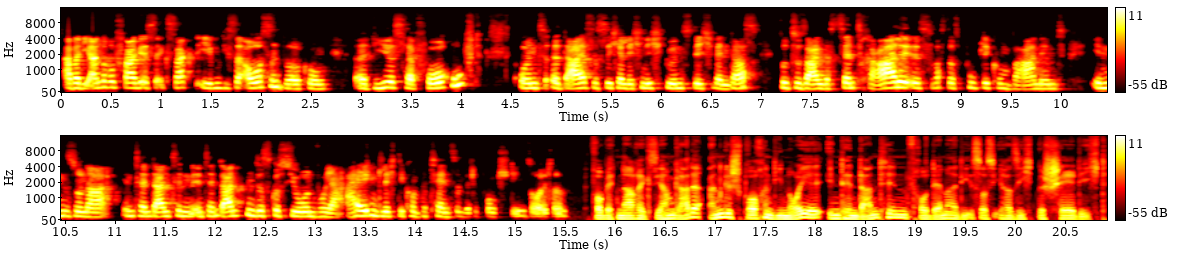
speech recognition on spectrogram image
Aber die andere Frage ist exakt eben diese Außenwirkung, äh, die es hervorruft. Und äh, da ist es sicherlich nicht günstig, wenn das sozusagen das Zentrale ist, was das Publikum wahrnimmt in so einer Intendantinnen-Intendantendiskussion, wo ja eigentlich die Kompetenz im Mittelpunkt stehen sollte. Frau Bettnarek, Sie haben gerade angesprochen, die neue Intendantin, Frau Demmer, die ist aus Ihrer Sicht beschädigt.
